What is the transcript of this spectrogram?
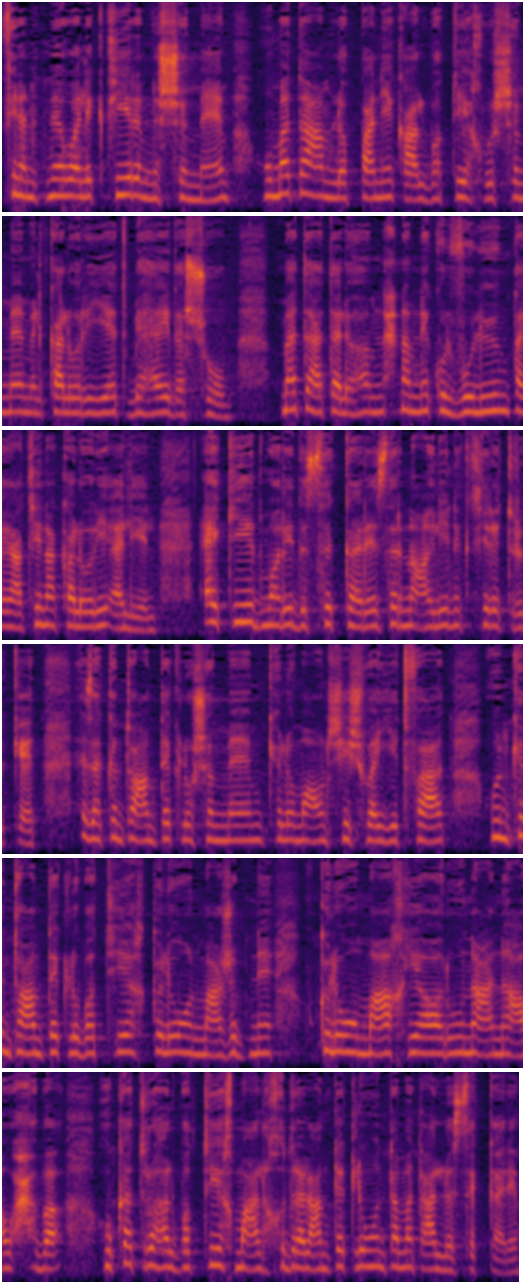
فينا نتناول كتير من الشمام وما تعملوا panique على البطيخ والشمام الكالوريات بهيدا الشوب. ما تعتلوا هم نحن بناكل volume تيعطينا calories قليل. أكيد مريض السكري صرنا قايلين كتير truc ات. إذا كنتوا عم تاكلوا شمام كلوا معهم شي شوية fat وإن كنتوا عم تاكلوا بطيخ كلوهم مع جبنة وكلوهم مع خيار ونعناع وحبق وكتروا هالبطيخ مع الخضرة اللي عم تاكلوهم تا ما تعلوا السكري.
